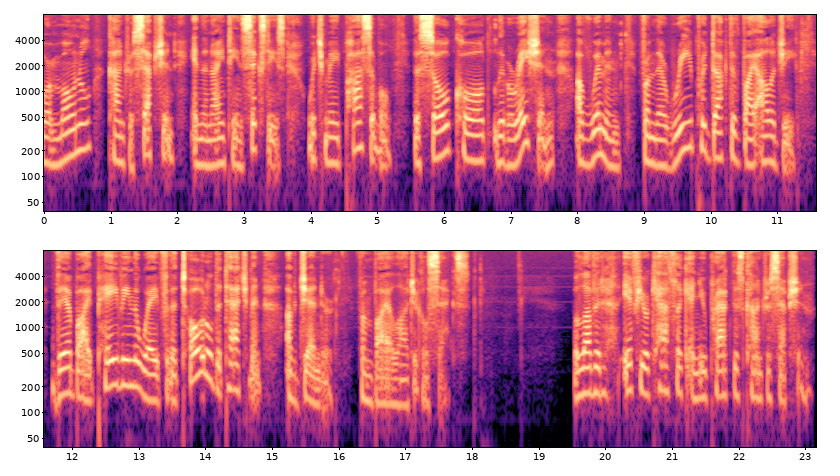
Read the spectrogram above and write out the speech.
hormonal contraception in the 1960s, which made possible the so called liberation of women from their reproductive biology, thereby paving the way for the total detachment of gender from biological sex. Beloved, if you're Catholic and you practice contraception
